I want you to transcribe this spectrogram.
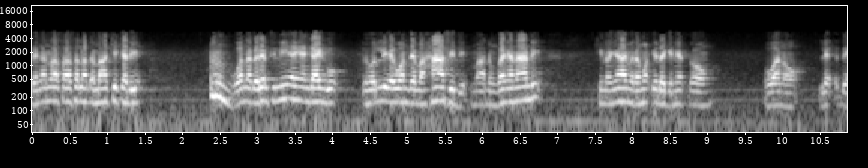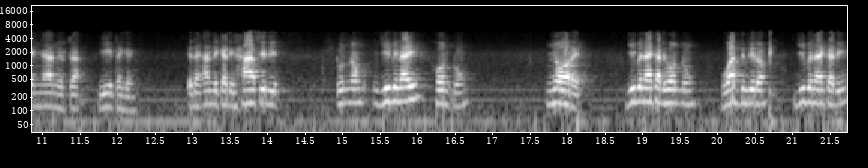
Ɗen annala sa sallam ɓe maaki kadi wonna ɓe rentini en e ngayngu ɓe holli e wondema haasidi ma ɗum gañanandi hino ñamira moƴƴudagi neɗɗo on wano leɗɗe ɗen ñamirta yiite ngen. Eɗen andi kadi haasidi ɗum ɗon jibinayi hon ɗum. ñoore. Jibinayi kadi hon ɗum waddidira jibinayi kadi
